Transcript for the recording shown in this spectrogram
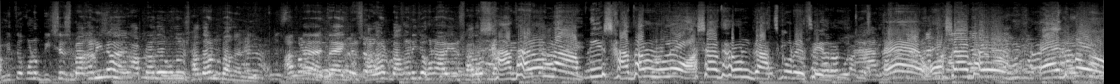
আমি তো কোনো বিশেষ বাগানি না আপনাদের মতন সাধারণ বাগানি হ্যাঁ তা একজন সাধারণ বাগানি যখন আর সাধারণ সাধারণ না আপনি সাধারণ হলে অসাধারণ গাছ করেছেন। হ্যাঁ অসাধারণ একদম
